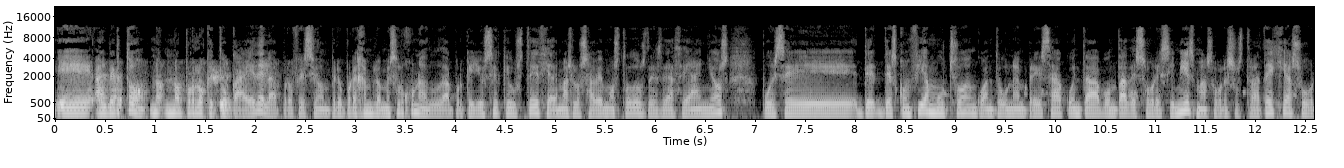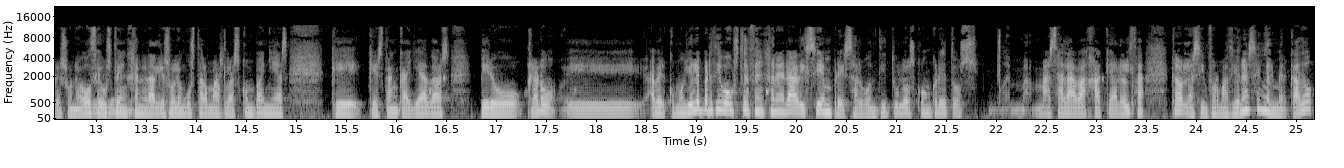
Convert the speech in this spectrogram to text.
Eh, Alberto, no, no por lo que toca eh, de la profesión, pero por ejemplo, me surge una duda, porque yo sé que usted, y además lo sabemos todos desde hace años, pues eh, de- desconfía mucho en cuanto una empresa cuenta bondades sobre sí misma, sobre su estrategia, sobre su negocio. A usted en general le suelen gustar más las compañías que, que están calladas, pero claro, eh, a ver, como yo le percibo a usted en general siempre, salvo en títulos concretos, más a la baja que a la alza, claro, las informaciones en el mercado,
